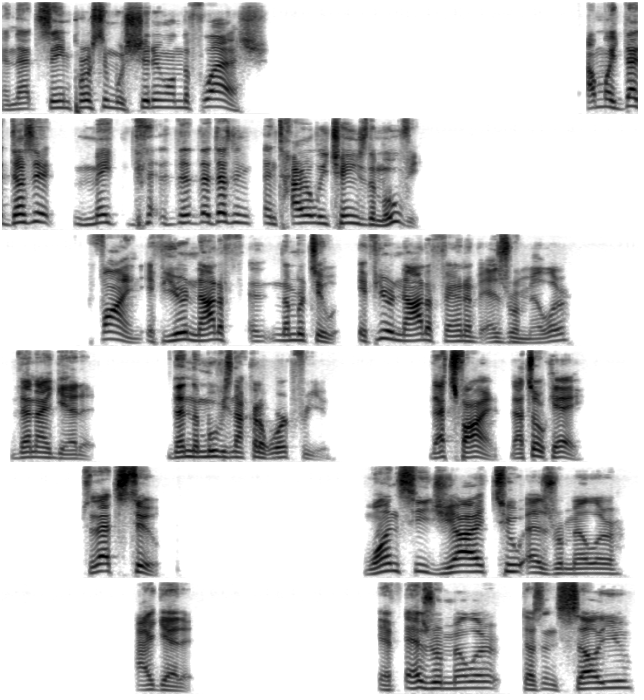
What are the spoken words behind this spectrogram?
and that same person was shitting on the Flash. I'm like, that doesn't make that, that doesn't entirely change the movie. Fine, if you're not a uh, number two, if you're not a fan of Ezra Miller, then I get it. Then the movie's not going to work for you. That's fine. That's okay. So that's two. One CGI, two Ezra Miller. I get it. If Ezra Miller doesn't sell you,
